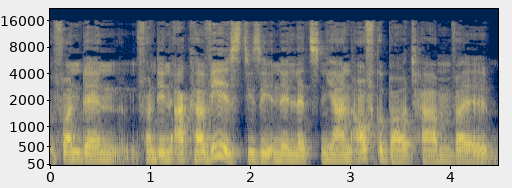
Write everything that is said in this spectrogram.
von den, von den AKWs, die sie in den letzten Jahren aufgebaut haben, weil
